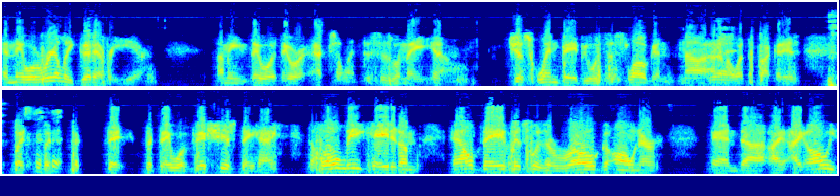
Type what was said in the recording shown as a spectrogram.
and they were really good every year. I mean, they were they were excellent. This is when they you know just win baby was the slogan. Now I don't know what the fuck it is, but but but they but they were vicious. They had the whole league hated them. Al Davis was a rogue owner, and uh, I, I always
